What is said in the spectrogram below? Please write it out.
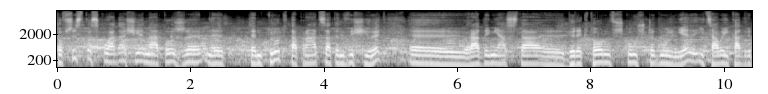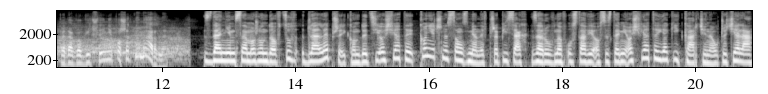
To wszystko składa się na to, że e, ten trud, ta praca, ten wysiłek E, Rady Miasta, e, dyrektorów szkół szczególnie i całej kadry pedagogicznej nie poszedł na marne. Zdaniem samorządowców dla lepszej kondycji oświaty konieczne są zmiany w przepisach, zarówno w ustawie o systemie oświaty, jak i karcie nauczyciela.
